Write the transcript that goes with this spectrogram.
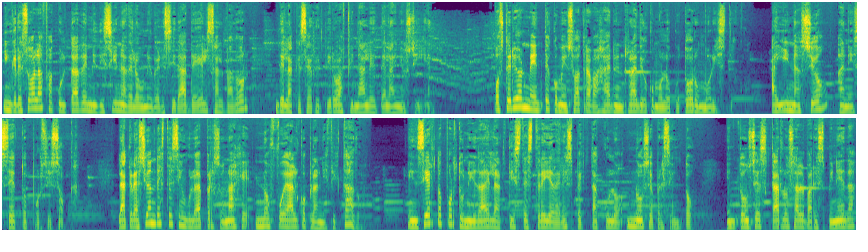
ingresó a la Facultad de Medicina de la Universidad de El Salvador, de la que se retiró a finales del año siguiente. Posteriormente comenzó a trabajar en radio como locutor humorístico. Ahí nació Aniceto Porcisoca. La creación de este singular personaje no fue algo planificado. En cierta oportunidad el artista estrella del espectáculo no se presentó. Entonces Carlos Álvarez Pineda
